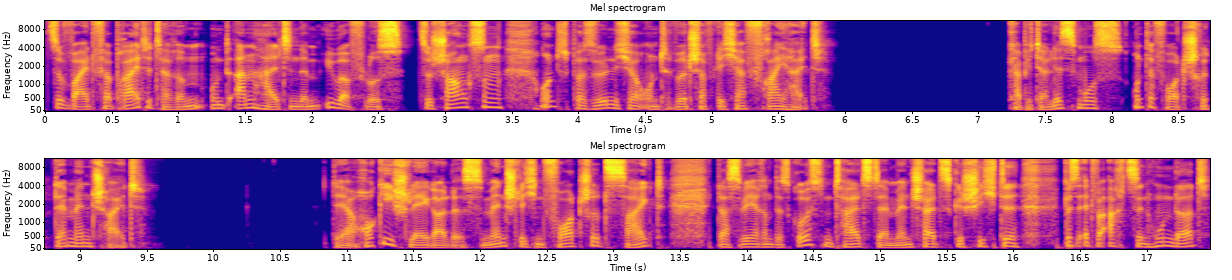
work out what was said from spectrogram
zu weit verbreiteterem und anhaltendem Überfluss, zu Chancen und persönlicher und wirtschaftlicher Freiheit. Kapitalismus und der Fortschritt der Menschheit. Der Hockeyschläger des menschlichen Fortschritts zeigt, dass während des größten Teils der Menschheitsgeschichte bis etwa 1800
